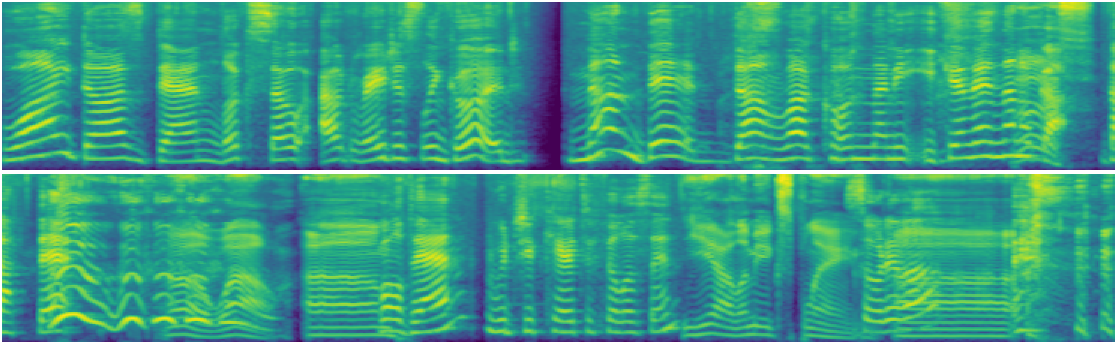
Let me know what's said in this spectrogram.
Why does Dan look so outrageously good? なんでダンはこんなにイケメンなのか Oof. だって。 Oh, wow. Um, Well, Dan, would you care to fill us in? Yeah, let me explain. それは？ Uh,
